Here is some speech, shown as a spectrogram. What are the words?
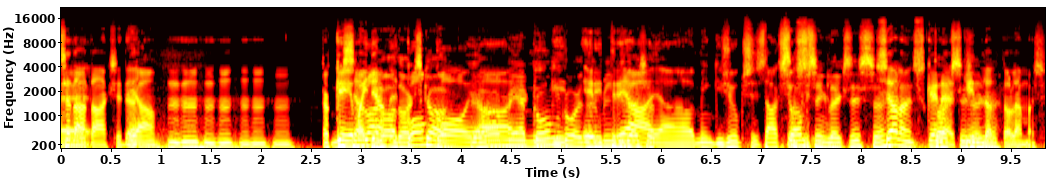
seda tahaksid jah? okei, Mis ma ei seal tea on, ma tahaks ka. Kongo ja, ja, ja mingi Eritrea ja mingi siukseid tahaks Something like this, jah. seal on skeened Tahaks kindlalt olemas,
